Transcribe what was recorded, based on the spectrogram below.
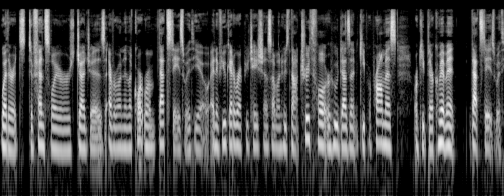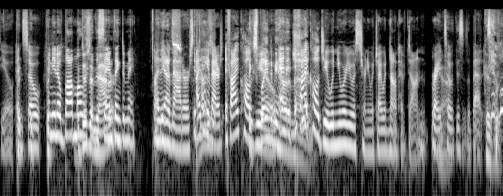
Whether it's defense lawyers, judges, everyone in the courtroom, that stays with you. And if you get a reputation as someone who's not truthful or who doesn't keep a promise or keep their commitment, that stays with you. and so and you know, Bob Mueller does said the same thing to me. I think Yes. it matters. It I think it matters. If I called Explain you, to me how and it if I called you when you were U.S. attorney, which I would not have done, right? Yeah. So this is a bad Because example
